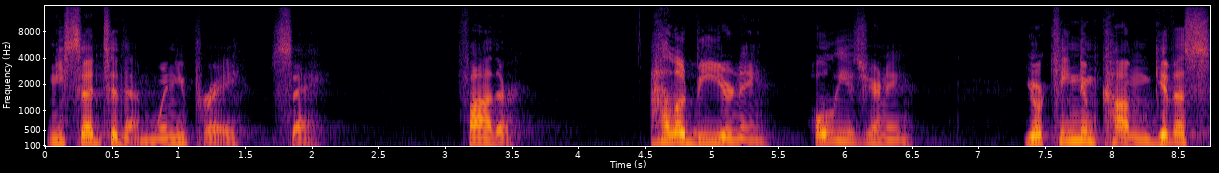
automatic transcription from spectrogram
And he said to them, When you pray, say, Father, hallowed be your name, holy is your name. Your kingdom come, give us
